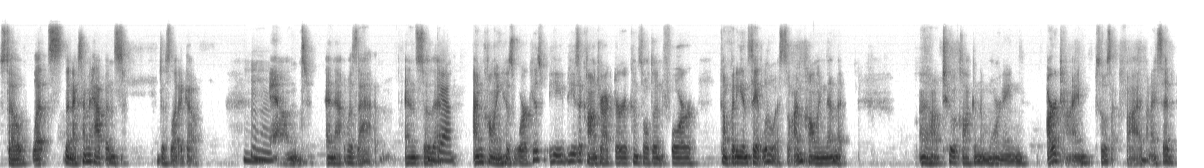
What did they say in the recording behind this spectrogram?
So let's, the next time it happens, just let it go. Mhm. Mhm. And, and that was that. And so that Yeah. I'm calling his work. His he, he's a contractor, a consultant for company in St. Louis. So I'm calling them at uh, two o'clock in the morning, our time. So it was like five, and I said,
